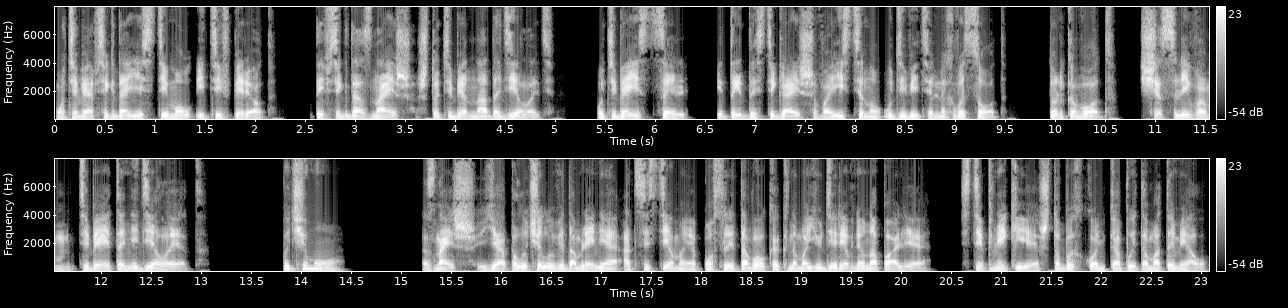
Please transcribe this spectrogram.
«У тебя всегда есть стимул идти вперед. Ты всегда знаешь, что тебе надо делать. У тебя есть цель, и ты достигаешь воистину удивительных высот. Только вот счастливым тебя это не делает». «Почему?» «Знаешь, я получил уведомление от системы после того, как на мою деревню напали. Степники, чтобы их конь копытом отымел.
